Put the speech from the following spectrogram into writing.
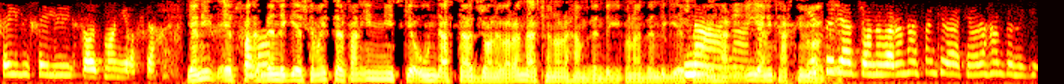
خیلی خیلی سازمان یافته هست. یعنی زندگی اجتماعی صرفا این نیست که اون دسته از جانوران در کنار هم زندگی کنن. زندگی اجتماعی نه، حقیقی نه. یعنی تقسیم یه سری از جانوران هستن که در کنار هم زندگی,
